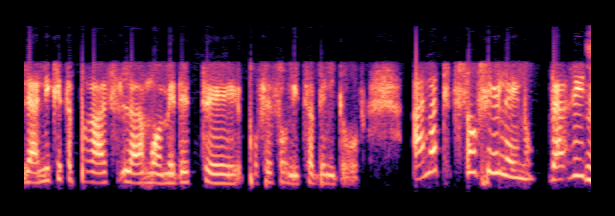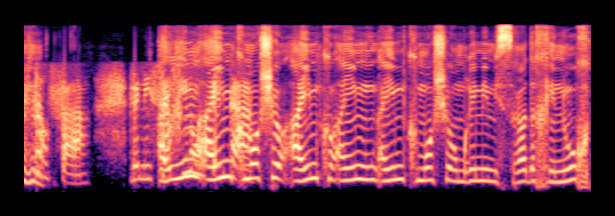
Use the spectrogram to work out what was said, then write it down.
להעניק את הפרס למועמדת פרופסור ניצה בן דוב. אנא תצטרפי אלינו. ואז היא הצטרפה, וניסחנו את האם ה... כמו ש... האם, האם, האם כמו שאומרים ממשרד החינוך,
